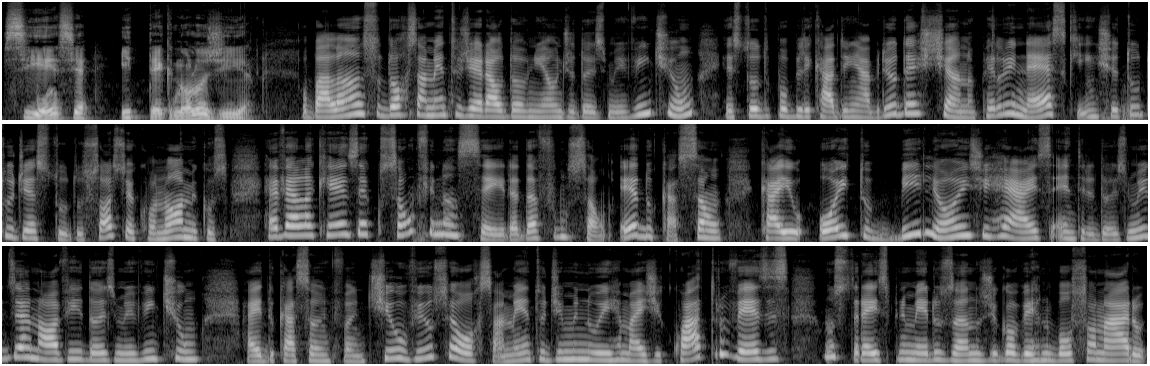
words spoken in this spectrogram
ciência e tecnologia. O balanço do Orçamento Geral da União de 2021, estudo publicado em abril deste ano pelo INESC, Instituto de Estudos Socioeconômicos, revela que a execução financeira da função educação caiu 8 bilhões de reais entre 2019 e 2021. A educação infantil viu seu orçamento diminuir mais de quatro vezes nos três primeiros anos de governo Bolsonaro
